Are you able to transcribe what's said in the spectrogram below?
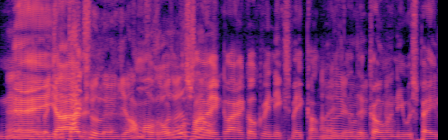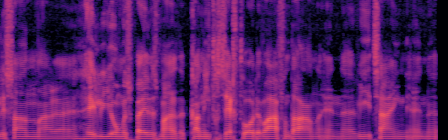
Nee, ja, de tijd vullen, Jan. allemaal Dat roddels waar snel. ik, waar ik ook weer niks mee kan. Oh, weet je. Er komen nieuwe spelers aan, maar eh, hele jonge spelers. Maar er kan niet gezegd worden waar vandaan en eh, wie het zijn. En, eh,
